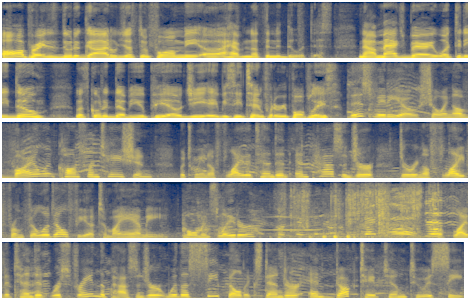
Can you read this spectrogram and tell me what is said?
All praises due to God who just informed me uh, I have nothing to do with this. Now, Max Berry, what did he do? Let's go to WPLG ABC 10 for the report, please. This video showing a violent confrontation between a flight attendant and passenger during a flight from Philadelphia to Miami. Moments later, the flight attendant restrained the passenger with a seatbelt extender and duct taped him to his seat.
